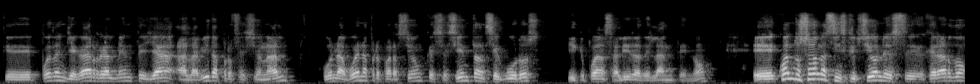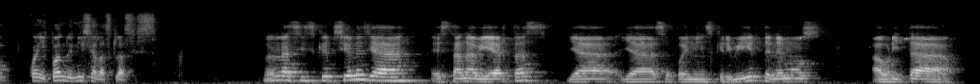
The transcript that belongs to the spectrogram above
que puedan llegar realmente ya a la vida profesional con una buena preparación, que se sientan seguros y que puedan salir adelante, ¿no? Eh, ¿Cuándo son las inscripciones, eh, Gerardo? ¿Y cuándo inician las clases? Bueno, las inscripciones ya están abiertas, ya, ya se pueden inscribir. Tenemos ahorita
